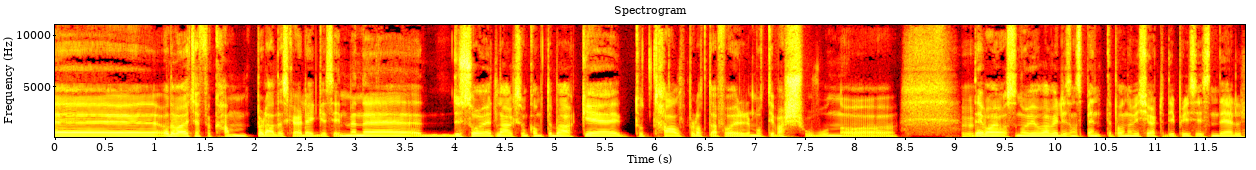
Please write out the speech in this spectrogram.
Eh, og det var jo tøffe kamper, da, det skal jo legges inn, men eh, du så jo et lag som kom tilbake totalt blotta for motivasjon, og det var jo også noe vi var veldig sånn spente på når vi kjørte de preseason del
